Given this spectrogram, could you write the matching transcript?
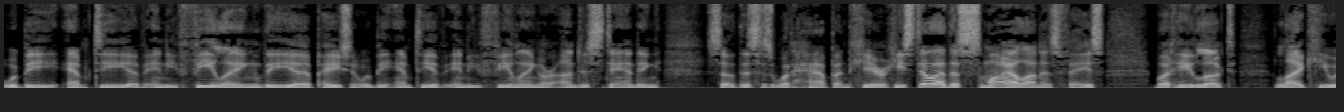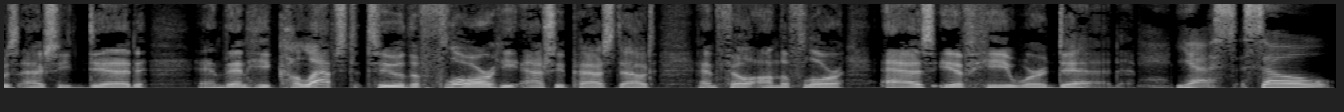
would be empty of any feeling. The uh, patient would be empty of any feeling or understanding. So, this is what happened here. He still had the smile on his face, but he looked like he was actually dead and then he collapsed to the floor. He actually passed out and fell on the floor as if he were dead. Yes, so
